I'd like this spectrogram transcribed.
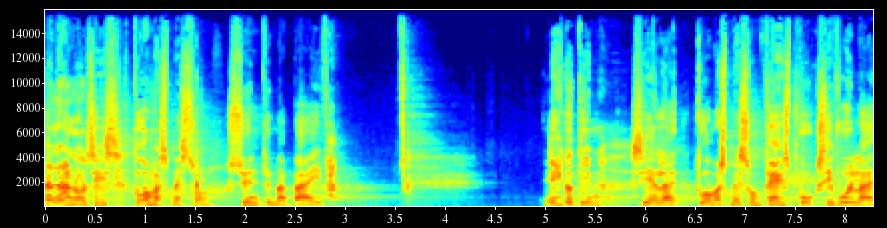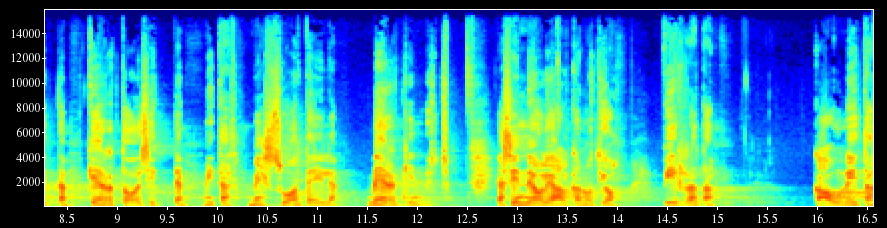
Tänään on siis Tuomasmessun syntymäpäivä. Ehdotin siellä Tuomasmessun Facebook-sivuilla, että kertoisitte, mitä messu on teille merkinnyt. Ja sinne oli alkanut jo virrata kauniita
